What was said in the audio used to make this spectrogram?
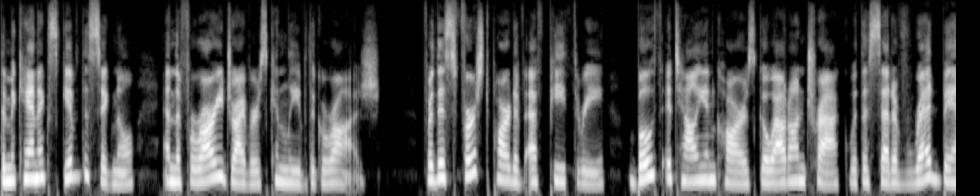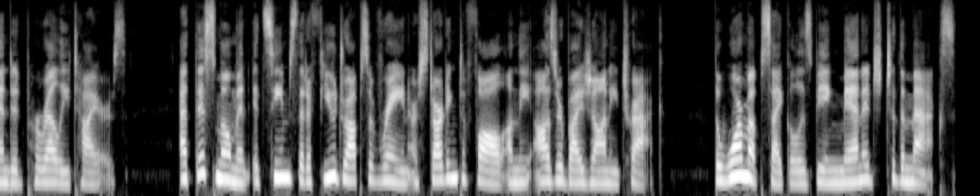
The mechanics give the signal and the Ferrari drivers can leave the garage. For this first part of FP3, both Italian cars go out on track with a set of red-banded Pirelli tires. At this moment, it seems that a few drops of rain are starting to fall on the Azerbaijani track. The warm-up cycle is being managed to the max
